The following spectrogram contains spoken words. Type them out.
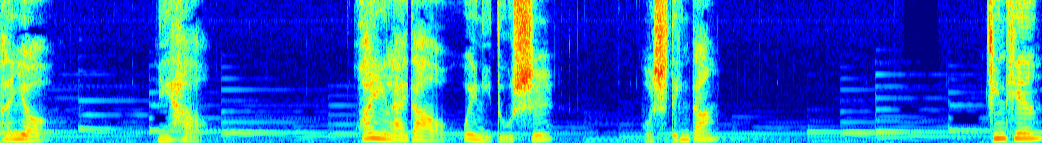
朋友，你好，欢迎来到为你读诗，我是叮当。今天，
